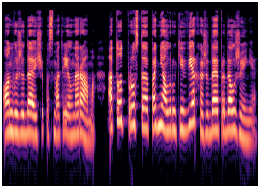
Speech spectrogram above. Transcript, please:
Он выжидающе посмотрел на Рама, а тот просто поднял руки вверх, ожидая продолжения.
